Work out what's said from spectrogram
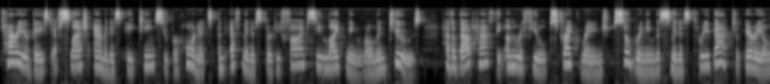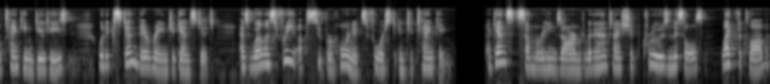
carrier-based F-18 Super Hornets and F-35C Lightning Roman IIs have about half the unrefueled strike range, so bringing the Sminus 3 back to aerial tanking duties would extend their range against it, as well as free up Super Hornets forced into tanking. Against submarines armed with anti-ship cruise missiles like the Klub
